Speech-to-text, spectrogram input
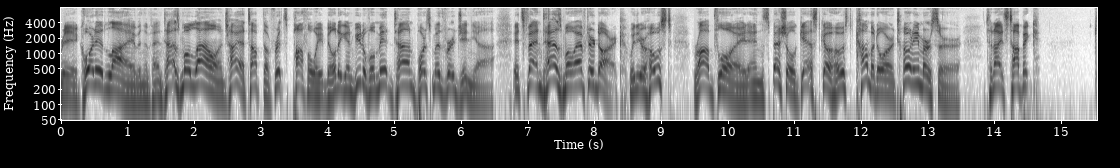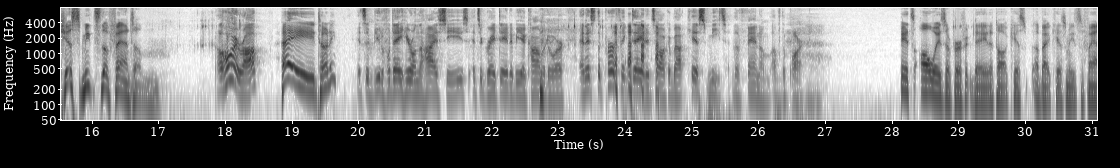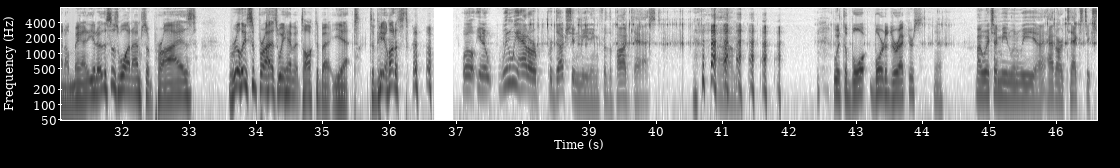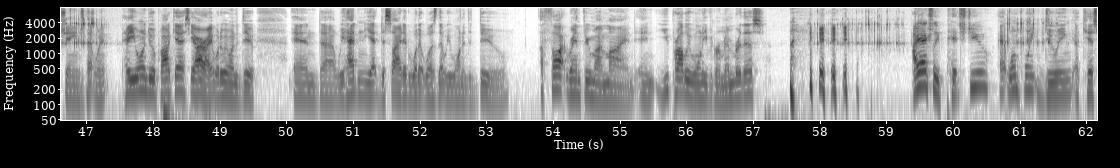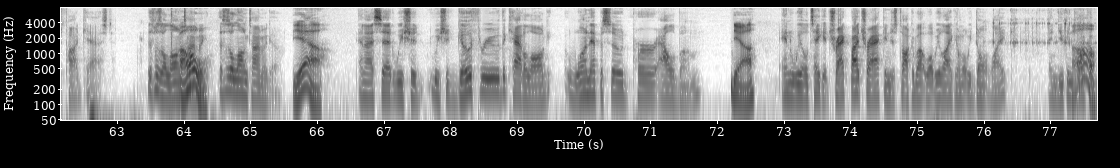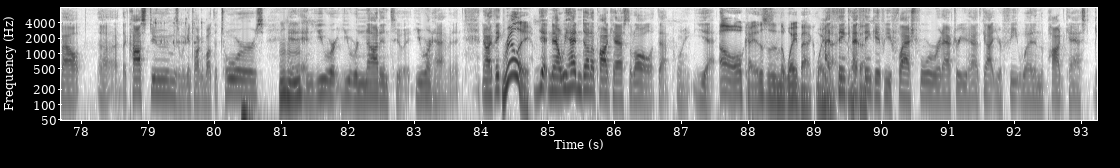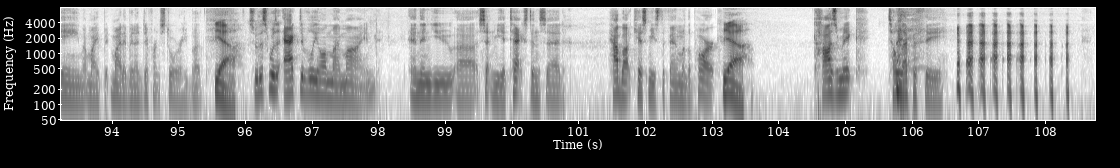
Recorded live in the Phantasmo Lounge, high atop the Fritz Pothaway building in beautiful Midtown Portsmouth, Virginia. It's Phantasmo After Dark with your host, Rob Floyd, and special guest co host, Commodore Tony Mercer. Tonight's topic Kiss Meets the Phantom. Ahoy, Rob. Hey, Tony. It's a beautiful day here on the high seas. It's a great day to be a Commodore, and it's the perfect day to talk about Kiss Meets the Phantom of the Park. It's always a perfect day to talk Kiss about Kiss Meets the Phantom. Man, you know, this is what I'm surprised, really surprised we haven't talked about yet, to be honest. well, you know, when we had our production meeting for the podcast, um, with the bo- board of directors, yeah. By which I mean when we uh, had our text exchange that went, "Hey, you want to do a podcast? Yeah, all right. What do we want to do?" And uh, we hadn't yet decided what it was that we wanted to do. A thought ran through my mind, and you probably won't even remember this. I actually pitched you at one point doing a Kiss podcast. This was a long oh. time. Oh. Ago. This is a long time ago. Yeah. And I said we should we should go through the catalog, one episode per album. Yeah. And we'll take it track by track and just talk about what we like and what we don't like. And you can talk oh. about uh, the costumes and we can talk about the tours mm-hmm. and, and, you were you were not into it. You weren't having it. Now i think really? Yeah now we hadn't done a podcast at all at that point yet. Oh okay. This is in the way back way i back. think okay. i think if you flash forward after you had got your feet wet in the podcast game it might it might have been a different story but yeah. So this was actively on my mind and then you uh, sent me a text and said how about kiss meets the phantom of the park? Yeah. Cosmic telepathy.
